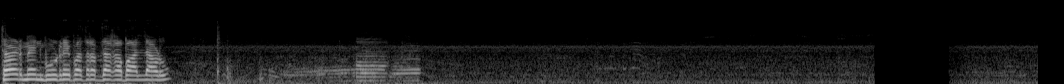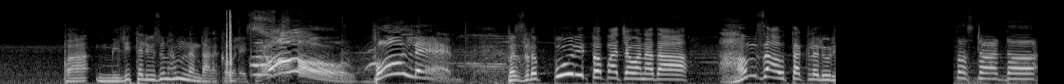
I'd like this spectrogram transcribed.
تھرډ مین بونډري په طرف دغه بال لاړو په ملي تلویزیون هم ننداره کولای شي. او بول په زړه پوری توپ اچونه ده. حمزه او تکل لوري. ته سٹارټ د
